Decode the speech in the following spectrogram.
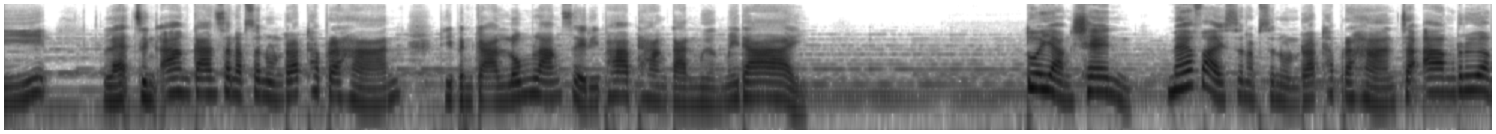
นี้ และจึงอ้างการสนับสนุนรัฐประหาร ที่เป็นการล้มล้างเสรีภาพทางการเมืองไม่ได้ ตัวอย่างเช่น แม้ฝ่ายสนับสนุนรัฐประหารจะอ้างเรื่อง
